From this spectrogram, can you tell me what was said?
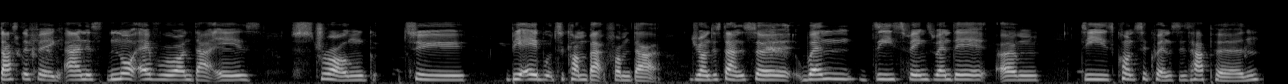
that's the thing, and it's not everyone that is strong to be able to come back from that. Do you understand? So when these things, when they um these consequences happen,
